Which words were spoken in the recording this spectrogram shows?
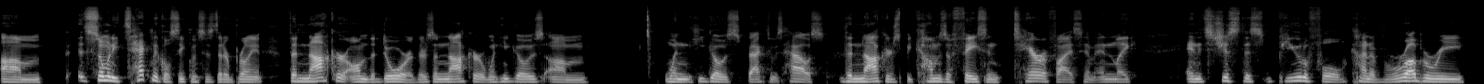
Um so many technical sequences that are brilliant. The knocker on the door there's a knocker when he goes um when he goes back to his house the knocker just becomes a face and terrifies him. And like and it's just this beautiful kind of rubbery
